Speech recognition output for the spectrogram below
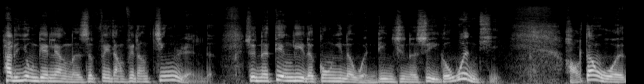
它的用电量呢是非常非常惊人的，所以呢，电力的供应的稳定性呢是一个问题。好，但我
